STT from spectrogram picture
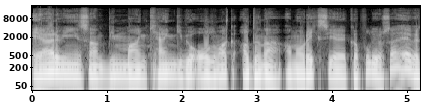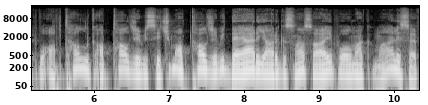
Eğer bir insan bir manken gibi olmak adına anoreksiyaya kapılıyorsa evet bu aptallık, aptalca bir seçim, aptalca bir değer yargısına sahip olmak. Maalesef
